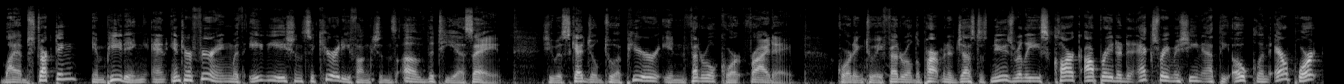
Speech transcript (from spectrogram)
by obstructing, impeding, and interfering with aviation security functions of the TSA. She was scheduled to appear in federal court Friday. According to a federal Department of Justice news release, Clark operated an x ray machine at the Oakland airport.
